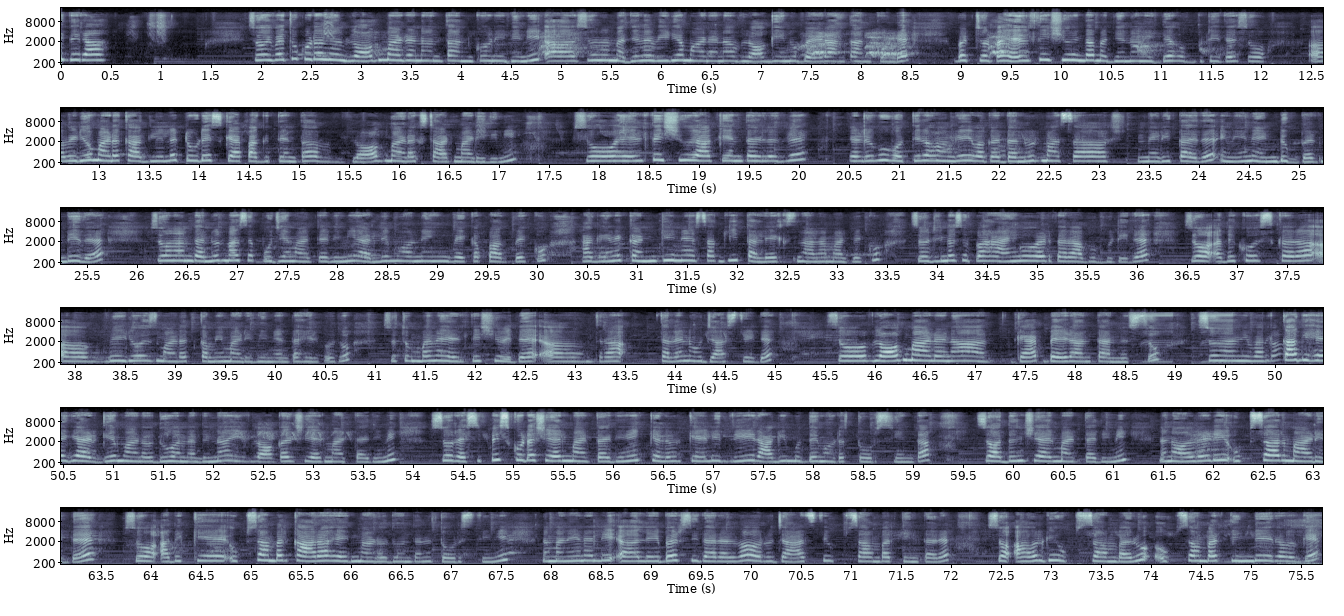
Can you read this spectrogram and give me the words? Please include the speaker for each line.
Speaker 1: ಹೇಗಿದ್ದೀರಾ? ಸೊ ಇವತ್ತು ಕೂಡ ನಾನು ವ್ಲಾಗ್ ಮಾಡೋಣ ಅಂತ ಅಂದ್ಕೊಂಡಿದ್ದೀನಿ ಸೊ ನಾನು ಮಧ್ಯಾಹ್ನ ವೀಡಿಯೋ ಮಾಡೋಣ ವ್ಲಾಗ್ ಏನು ಬೇಡ ಅಂತ ಅಂದ್ಕೊಂಡೆ ಬಟ್ ಸ್ವಲ್ಪ ಹೆಲ್ತ್ ಇಶ್ಯೂಯಿಂದ ಮಧ್ಯಾಹ್ನ ನಿದ್ದೆ ಹೋಗ್ಬಿಟ್ಟಿದೆ. ಸೊ ವಿಡಿಯೋ ಮಾಡೋಕ್ಕಾಗಲಿಲ್ಲ ಟೂ ಡೇಸ್ ಗ್ಯಾಪ್ ಆಗುತ್ತೆ ಅಂತ ವ್ಲಾಗ್ ಮಾಡೋಕ್ಕೆ ಸ್ಟಾರ್ಟ್ ಮಾಡಿದ್ದೀನಿ. ಸೊ ಹೆಲ್ತ್ ಇಶ್ಯೂ ಯಾಕೆ ಅಂತ ಹೇಳಿದ್ರೆ ಎಲ್ರಿಗೂ ಗೊತ್ತಿರೋ ಹಾಗೆ ಇವಾಗ ಧನುರ್ಮಾಸ ನಡೀತಾ ಇದೆ, ಇನ್ನೇನು ಎಂಡಿಗೆ ಬಂದಿದೆ. ಸೊ ನಾನು ಧನುರ್ಮಾಸ ಪೂಜೆ ಮಾಡ್ತಾ ಇದ್ದೀನಿ. ಅರ್ಲಿ ಮಾರ್ನಿಂಗ್ ವೇಕಪ್ ಆಗಬೇಕು. ಹಾಗೆಯೇ ಕಂಟಿನ್ಯೂಸ್ ಆಗಿ ತಲೆಗೆ ಸ್ನಾನ ಮಾಡಬೇಕು. ಸೊ ಅದರಿಂದ ಸ್ವಲ್ಪ ಹ್ಯಾಂಗ್ ಓವರ್ ಥರ ಆಗೋಗ್ಬಿಟ್ಟಿದೆ ಸೊ ಅದಕ್ಕೋಸ್ಕರ ವೀಡಿಯೋಸ್ ಮಾಡೋದು ಕಮ್ಮಿ ಮಾಡಿದ್ದೀನಿ ಅಂತ ಹೇಳ್ಬೋದು. ಸೊ ತುಂಬಾ ಹೆಲ್ತ್ ಇಶ್ಯೂ ಇದೆ. ಒಂಥರ ತಲೆನೋವು ಜಾಸ್ತಿ ಇದೆ. ಸೊ ವ್ಲಾಗ್ ಮಾಡೋಣ ಗ್ಯಾಪ್ ಬೇಡ ಅಂತ ಅನ್ನಿಸ್ತು. ಸೊ ನಾನು ಇವಾಗಕ್ಕಾಗಿ ಹೇಗೆ ಅಡುಗೆ ಮಾಡೋದು ಅನ್ನೋದನ್ನು ಈ ವ್ಲಾಗಲ್ಲಿ ಶೇರ್ ಮಾಡ್ತಾ ಇದ್ದೀನಿ. ಸೊ ರೆಸಿಪೀಸ್ ಕೂಡ ಶೇರ್ ಮಾಡ್ತಾ ಇದ್ದೀನಿ. ಕೆಲವ್ರು ಕೇಳಿದ್ರಿ, ರಾಗಿ ಮುದ್ದೆ ಮಾಡೋದು ತೋರಿಸಿ ಅಂತ. ಸೊ ಅದನ್ನು ಶೇರ್ ಮಾಡ್ತಾ ಇದ್ದೀನಿ. ನಾನು ಆಲ್ರೆಡಿ ಉಪ್ಸಾರು ಮಾಡಿದ್ದೆ. ಸೊ ಅದಕ್ಕೆ ಉಪ್ಪು, ಸಾಂಬಾರು, ಖಾರ ಹೇಗೆ ಮಾಡೋದು ಅಂತಲೂ ತೋರಿಸ್ತೀನಿ. ನಮ್ಮ ಮನೆಯಲ್ಲಿ ಲೇಬರ್ಸ್ ಇದ್ದಾರಲ್ವ ಅವರು ಜಾಸ್ತಿ ಉಪ್ಪು, ಸಾಂಬಾರು ತಿಂತಾರೆ. ಸೊ ಅವ್ರಿಗೆ ಉಪ್ಪು, ಸಾಂಬಾರು ಉಪ್ಪು, ಸಾಂಬಾರು ತಿಂದೇ ಇರೋರಿಗೆ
